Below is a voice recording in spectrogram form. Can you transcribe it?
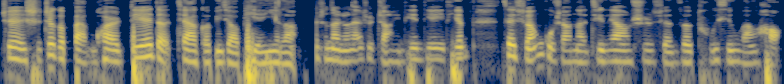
这也是这个板块跌的价格比较便宜了。但是呢，仍然是涨一天跌一天。在选股上呢，尽量是选择图形完好，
